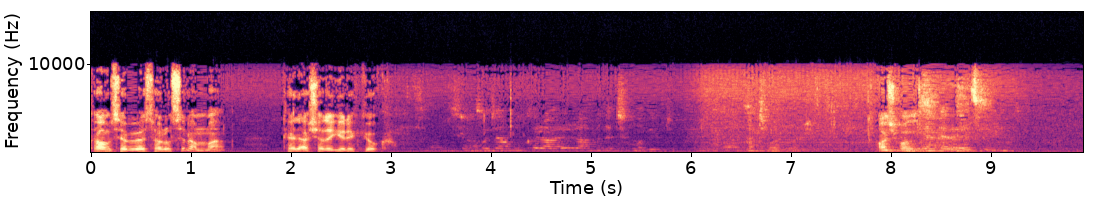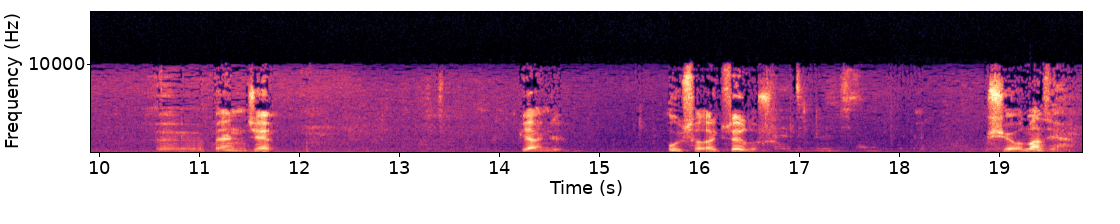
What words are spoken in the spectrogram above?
Tamam sebebe sarılsın ama telaşa da gerek yok. Hocam bu karara rağmen açılmadı YouTube. Açmadılar. Açmadı. Evet. Ee, bence yani uysalar güzel olur. Bir şey olmaz yani.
